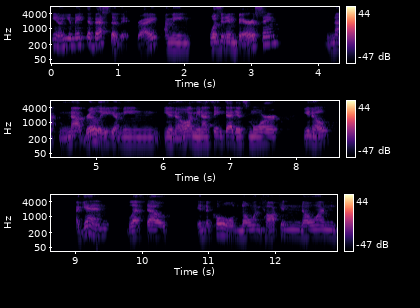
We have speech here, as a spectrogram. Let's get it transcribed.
you know, you make the best of it, right? I mean, was it embarrassing? Not not really. I mean, you know, I mean, I think that it's more, you know, again, left out in the cold, no one talking, no one,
